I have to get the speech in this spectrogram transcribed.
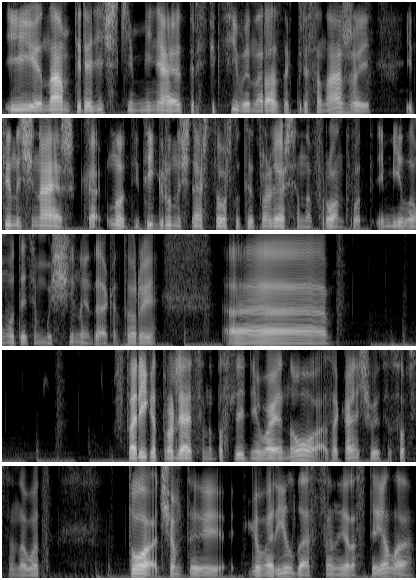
и нам периодически меняют перспективы на разных персонажей, и ты начинаешь, ну, и ты игру начинаешь с того, что ты отправляешься на фронт, вот Эмилом, вот этим мужчиной, да, который Э, старик отправляется на последнюю войну, а заканчивается, собственно, вот то, о чем ты говорил, да, сцены расстрела.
